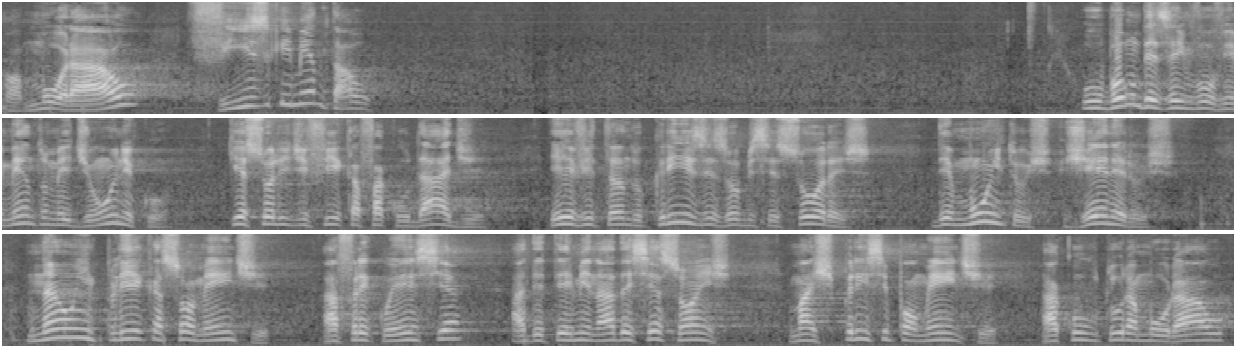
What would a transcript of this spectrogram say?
ó, moral, física e mental. O bom desenvolvimento mediúnico, que solidifica a faculdade evitando crises obsessoras de muitos gêneros, não implica somente a frequência a determinadas sessões, mas principalmente a cultura moral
